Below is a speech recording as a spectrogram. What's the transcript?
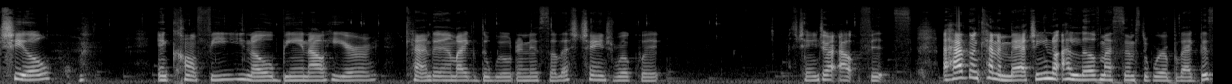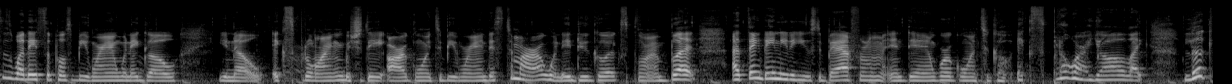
chill and comfy, you know, being out here kind of in like the wilderness. So let's change real quick. Let's change our outfits. I have them kind of matching. You know, I love my Sims to wear black. This is what they're supposed to be wearing when they go, you know, exploring, which they are going to be wearing this tomorrow when they do go exploring. But I think they need to use the bathroom and then we're going to go explore, y'all. Like, look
